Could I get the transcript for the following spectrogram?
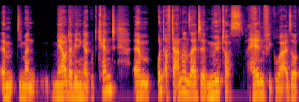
ähm, die man mehr oder weniger gut kennt, ähm, und auf der anderen Seite Mythos, Heldenfigur, also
